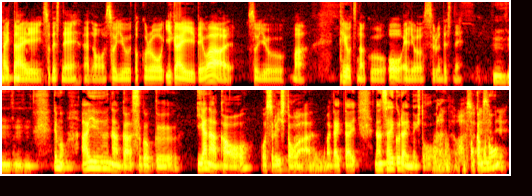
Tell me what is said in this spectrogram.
大体そうですね。あのそういうところ以外ではそういうまあ手をつなぐを遠慮するんですね。うんうんうんうん。でもああいうなんかすごく嫌な顔をする人は、まあ大体何歳ぐらいの人？若者？ね。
